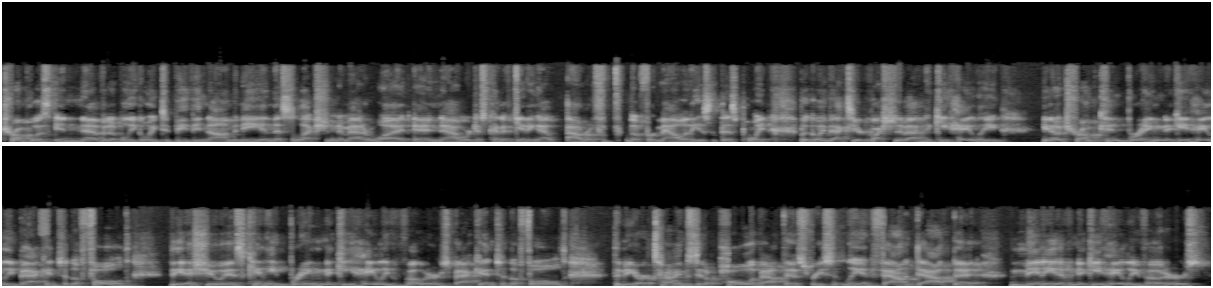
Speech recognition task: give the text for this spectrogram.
Trump was inevitably going to be the nominee in this election, no matter what. And now we're just kind of getting out, out of the formalities at this point. But going back to your question about Nikki Haley, you know, Trump can bring Nikki Haley back into the fold. The issue is, can he bring Nikki Haley voters back into the fold? The New York Times did a poll about this recently and found out that many of Nikki Haley voters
